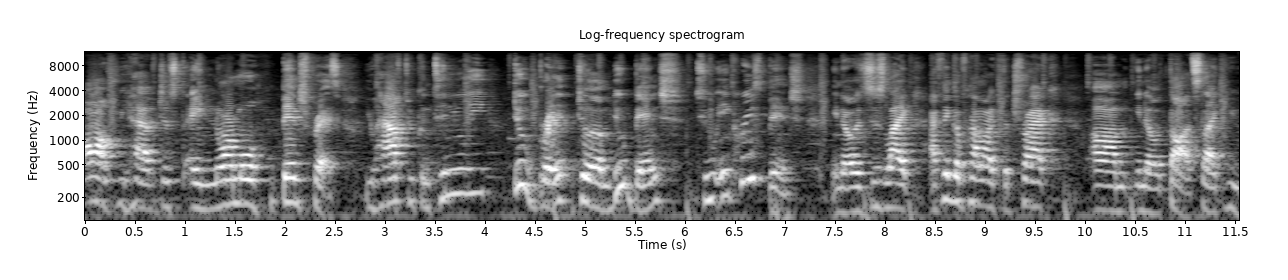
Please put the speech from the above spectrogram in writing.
off, we have just a normal bench press. You have to continually do to um, do bench to increase bench. You know, it's just like I think of kind of like the track. Um, you know, thoughts like you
